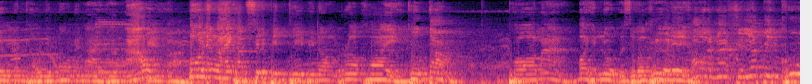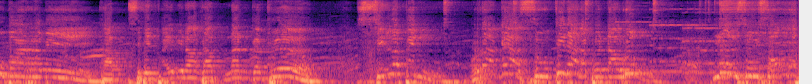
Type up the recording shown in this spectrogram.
หนึ่งมันเขาหยุดนอกไม่ได้ครับเอาโบยังไรครับศิลปินที่พี่น้องรอคอย ถูกต้อง พอมากบ่เห็นลูกก็สิบ่คือเด้เขาเรียกว่าศิลปินคู่บารมีครับสิเป็นไผพี่น้องครับ นั่นก็คือ ศิลปินรากแก้สู่ที่ด้านอำเภอดาวรุ่งมุ่งสู่สองรางวัลลูกทุ่ง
